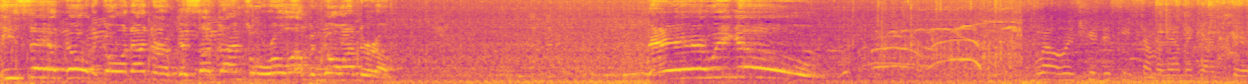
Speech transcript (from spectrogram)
He said no to going under him because sometimes we'll roll up and go under him. There we go. Well, it was good to see some of them again, too.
